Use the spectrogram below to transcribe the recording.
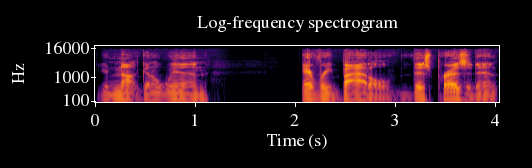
You're not going to win every battle. This president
